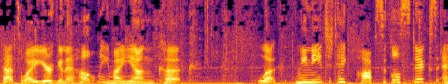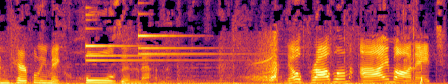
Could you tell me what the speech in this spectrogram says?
that's why you're gonna help me, my young cook. Look, we need to take popsicle sticks and carefully make holes in them. No problem, I'm on it.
